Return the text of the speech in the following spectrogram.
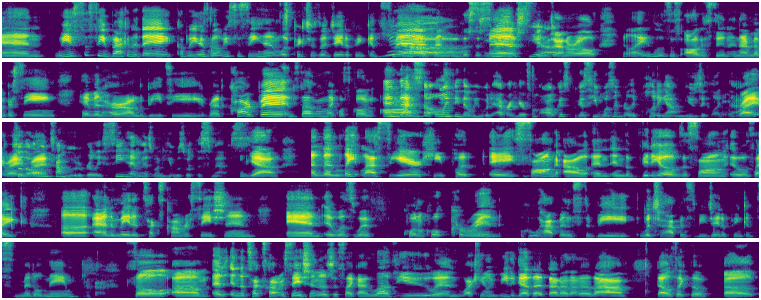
And we used to see back in the day, a couple years ago, we used to see him with pictures of Jada Pinkett Smith Yeah, and the, the Smiths, Smiths, in general. You're like, who's this Augustine? And I remember seeing him and her on the BET red carpet and stuff. I'm like, what's going on? and that's the only thing that we would ever hear from August because he wasn't really putting out music like that. right, right, so the right. only time we would really see him is when he was with the Smiths. Yeah. And then late last year, he put a song out, and in the video of the song, it was like a animated text conversation, and it was with quote unquote Koren, who happens to be, which happens to be Jada Pinkett's middle name. Okay. So, um, and in the text conversation, it was just like, "I love you," and "Why can't we be together?" Da da da da da. That was like the uh,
